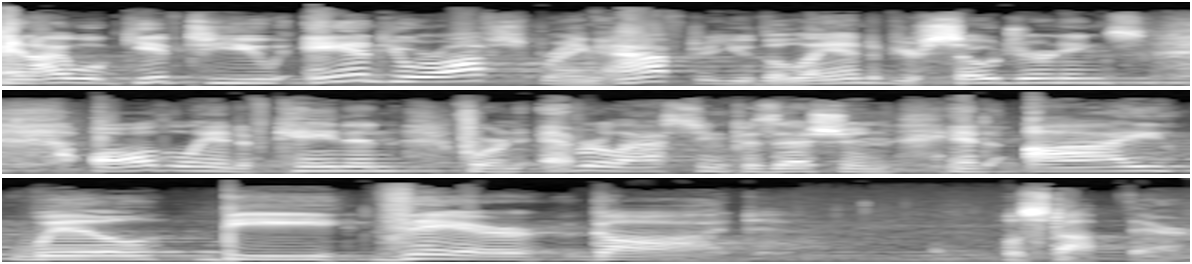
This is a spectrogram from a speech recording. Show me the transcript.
And I will give to you and your offspring after you the land of your sojournings, all the land of Canaan, for an everlasting possession, and I will be their God. We'll stop there.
